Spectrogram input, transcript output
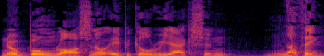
no bone loss, no apical reaction, nothing.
